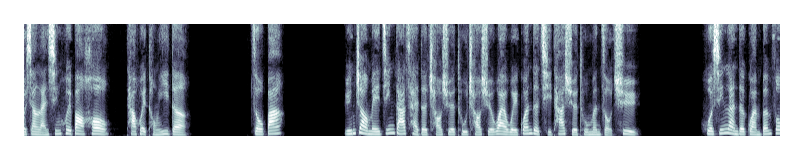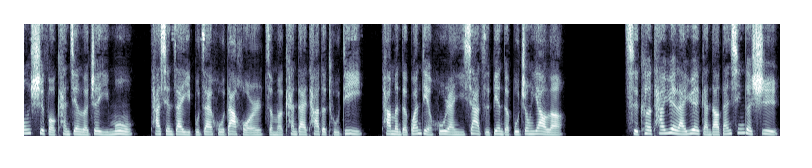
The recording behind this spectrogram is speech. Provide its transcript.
我向蓝星汇报后，他会同意的。走吧。”云爪没精打采的朝学徒巢穴外围观的其他学徒们走去。火星懒得管奔风是否看见了这一幕。他现在已不在乎大伙儿怎么看待他的徒弟，他们的观点忽然一下子变得不重要了。此刻，他越来越感到担心的是，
